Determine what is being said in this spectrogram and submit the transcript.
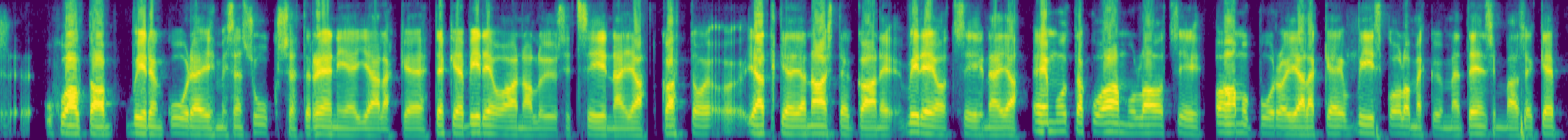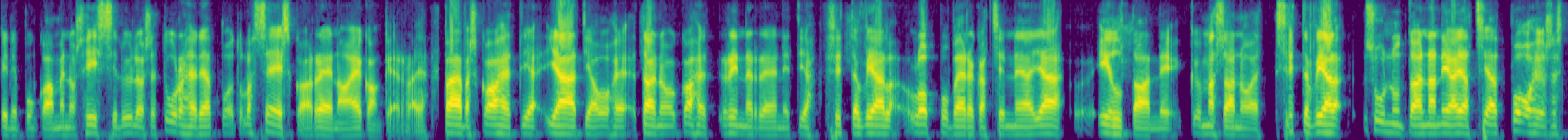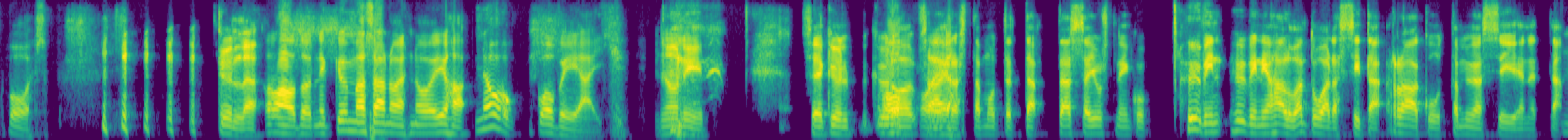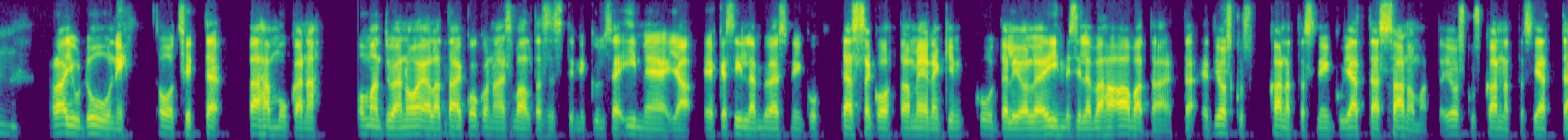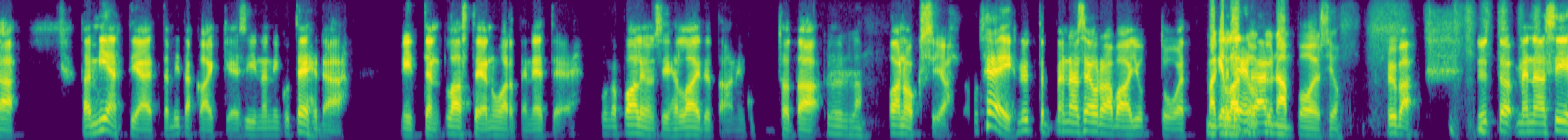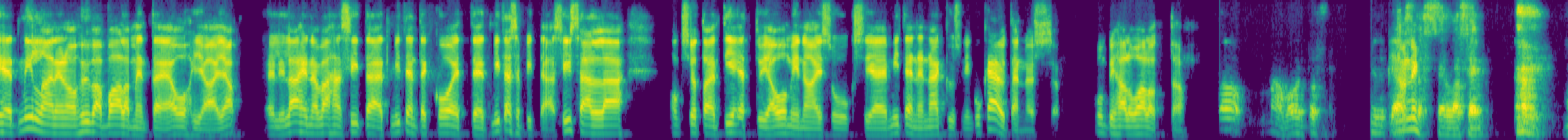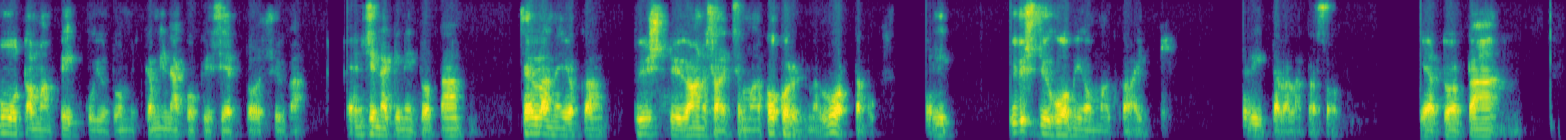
huoltaa viiden kuuden ihmisen sukset reenien jälkeen, tekee videoanalyysit siinä ja katsoo jätkeä ja naisten kanssa niin videot siinä ja ei muuta kuin aamulla oot siinä aamupuuron jälkeen 5.30 ensimmäisen keppinipunkaan menossa hissillä ylös, että urheilijat voi tulla seiskaan reenaa ekan kerran ja päivässä kahdet jäät ja ohe, tai no kahdet rinnereenit ja sitten vielä loppuverkat sinne ja jää iltaan, niin kyllä mä sanoin, että sitten vielä sunnuntaina niin ajat sieltä pohjoisesta pois. kyllä. Auto, niin kyllä mä sanoin, että ne on ihan, ne on kovia. No niin, se kyllä, kyllä oh, on sairasta, mutta että tässä just niin kuin hyvin, hyvin ja haluan tuoda sitä raakuutta myös siihen, että mm. raju duuni, oot sitten vähän mukana oman työn ohella tai kokonaisvaltaisesti, niin kyllä se imee ja ehkä sillä myös niin kuin tässä kohtaa meidänkin kuuntelijoille ja ihmisille vähän avata, että, että joskus kannattaisi niin kuin jättää sanomatta, joskus kannattaisi jättää tai miettiä, että mitä kaikkea siinä niin kuin tehdään niiden lasten ja nuorten eteen, kuinka paljon siihen laitetaan niin kuin, tota, Kyllä. panoksia. Mutta hei, nyt mennään seuraavaan juttuun. Että Mäkin laitoin tehdään... kynän pois jo. Hyvä. Nyt mennään siihen, että millainen on hyvä valmentaja ja ohjaaja. Eli lähinnä vähän sitä, että miten te koette, että mitä se pitää sisällään, onko jotain tiettyjä ominaisuuksia ja miten ne näkyisi niin kuin käytännössä. Kumpi haluaa aloittaa? No, mä voin tuossa no niin. sellaisen muutaman pikkujutun, mitkä minä kokisin, että olisi hyvä. Ensinnäkin niin tota, sellainen, joka pystyy ansaitsemaan koko ryhmän luottamuksen. Eli pystyy huomioimaan kaikki riittävällä tasolla. Ja tuota,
